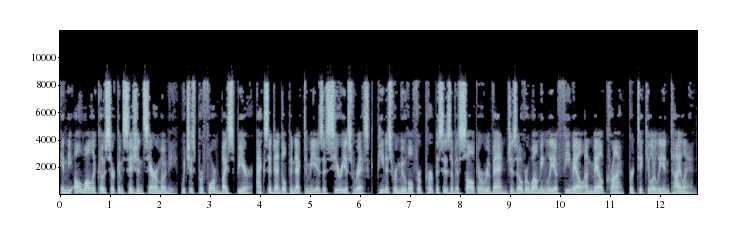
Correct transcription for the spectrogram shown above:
In the Ulwaluko circumcision ceremony, which is performed by spear, accidental penectomy is a serious risk. Penis removal for purposes of assault or revenge is overwhelmingly a female on male crime, particularly in Thailand.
